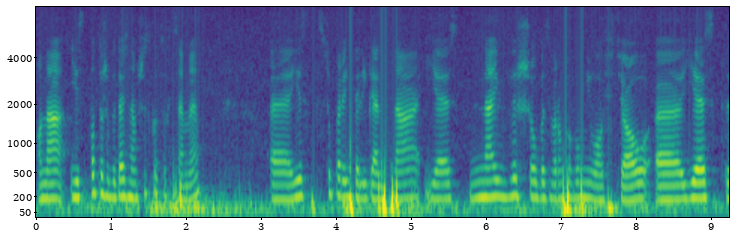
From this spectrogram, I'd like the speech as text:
Ona jest po to, żeby dać nam wszystko, co chcemy. E, Jest super inteligentna, jest najwyższą bezwarunkową miłością, e, jest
